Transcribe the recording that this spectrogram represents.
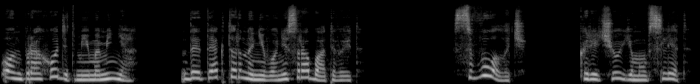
Он проходит мимо меня. Детектор на него не срабатывает. «Сволочь!» — кричу ему вслед.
